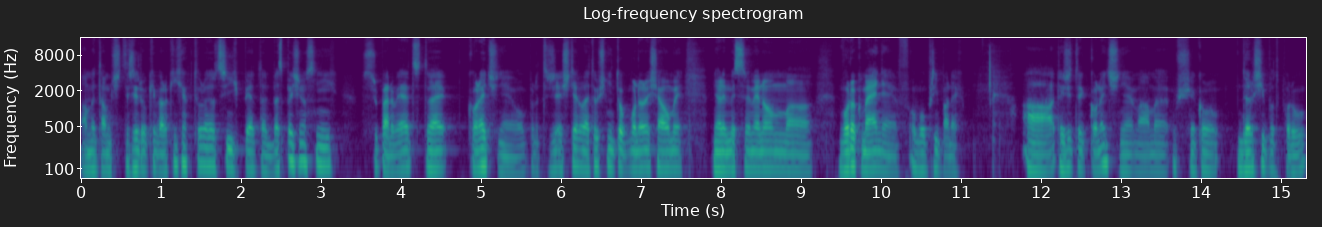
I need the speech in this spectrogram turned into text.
Máme tam čtyři roky velkých aktualizací, pět let bezpečnostních, super věc, to je konečně, jo, protože ještě letošní top modely Xiaomi měli, myslím, jenom uh, o rok méně v obou případech. A takže teď konečně máme už jako delší podporu,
